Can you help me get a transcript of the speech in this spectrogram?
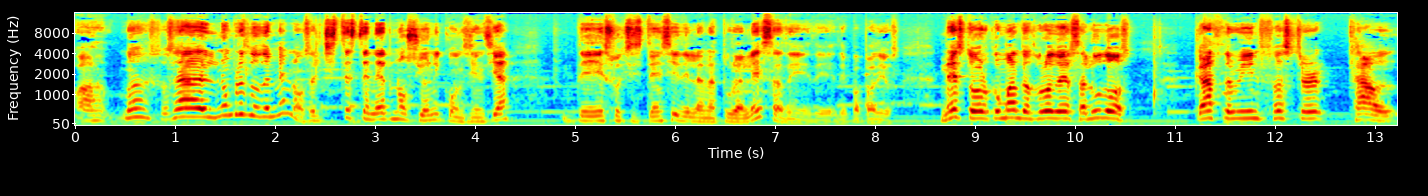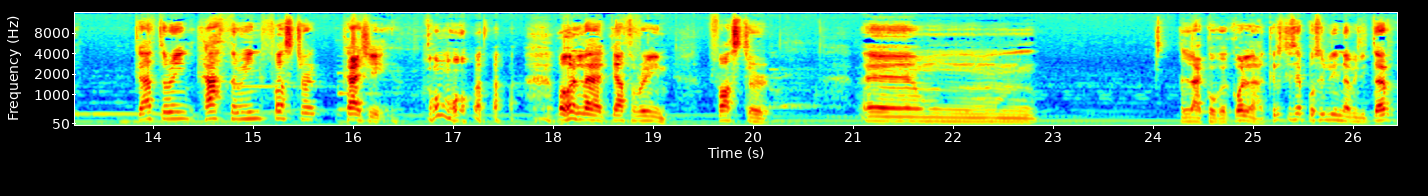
Ah, o sea, el nombre es lo de menos. El chiste es tener noción y conciencia de su existencia y de la naturaleza de, de, Papá Dios. Néstor, ¿cómo andas, brother? Saludos. Catherine Foster Cal. Catherine, Catherine Foster Kashi. ¿Cómo? Hola, Catherine. Foster. Em, la Coca-Cola. ¿Crees que sea posible inhabilitar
